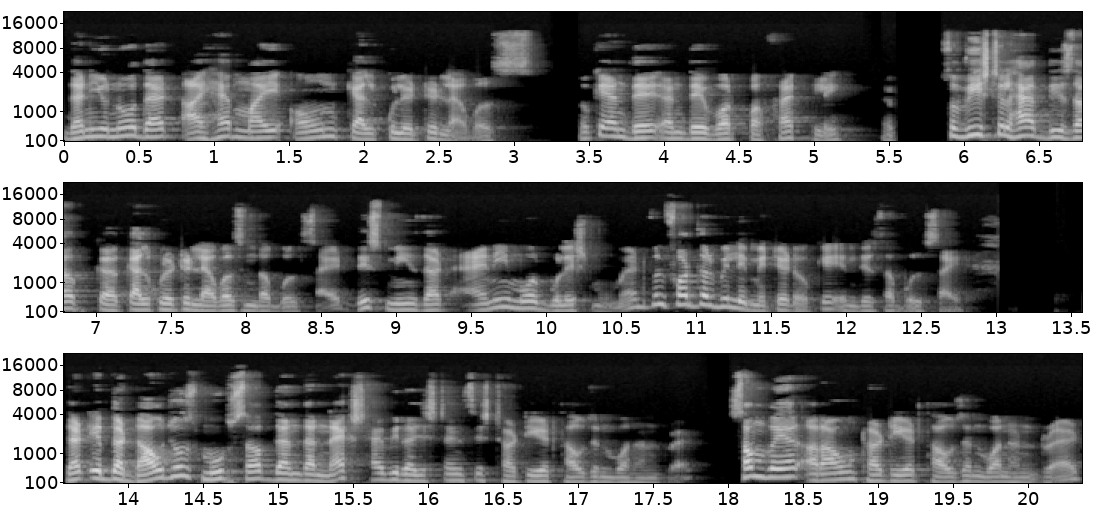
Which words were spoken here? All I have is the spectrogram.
then you know that i have my own calculated levels okay and they and they work perfectly so we still have these uh, calculated levels in the bull side this means that any more bullish movement will further be limited okay in this uh, bull side that if the Dow Jones moves up, then the next heavy resistance is 38,100. Somewhere around 38,100,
